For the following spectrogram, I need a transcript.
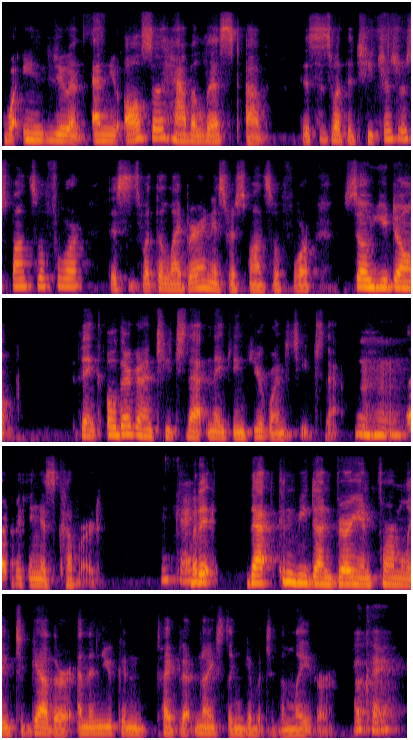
what you need to do. And, and you also have a list of this is what the teacher's responsible for. This is what the librarian is responsible for. So you don't think, oh, they're going to teach that and they think you're going to teach that. Mhm. Everything is covered. Okay. But it that can be done very informally together and then you can type it up nicely and give it to them later. Okay.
